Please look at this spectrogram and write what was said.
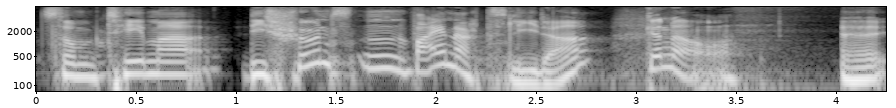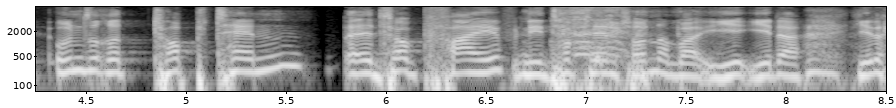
zum Thema die schönsten Weihnachtslieder. Genau. Äh, unsere Top 10, äh, Top 5, nee, Top 10 schon, aber je, jeder, jeder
